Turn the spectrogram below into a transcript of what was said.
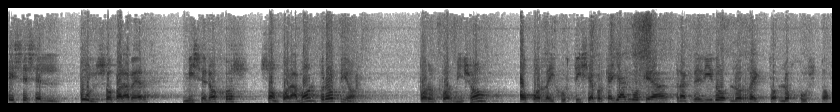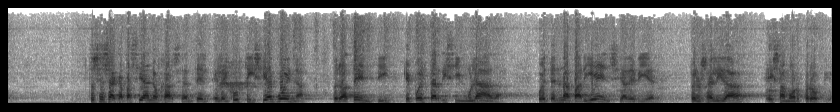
Ese es el pulso para ver mis enojos son por amor propio, por, por mi yo o por la injusticia, porque hay algo que ha transgredido lo recto, lo justo. Entonces esa capacidad de enojarse ante la injusticia es buena, pero atenti que puede estar disimulada, puede tener una apariencia de bien, pero en realidad es amor propio.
